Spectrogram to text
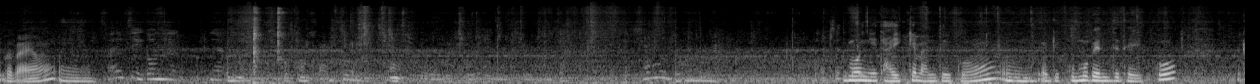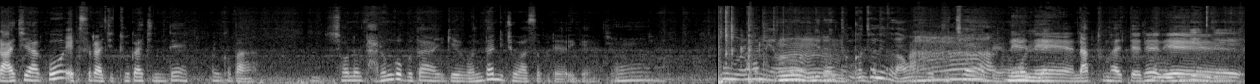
이거 봐요. 어. 사이즈 이거는 주머니 다 있게 만들고 음, 여기 고무 밴드 돼 있고 라지하고 엑스라지 두 가지인데 이거 봐. 저는 다른 거보다 이게 원단이 좋아서 그래요. 이게. 음. 납품을 하면 음, 이런 음. 특허천에서 나오는 걸 붙여야 돼요. 네네. 원래. 납품할 때는 음, 예. 이게 이제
